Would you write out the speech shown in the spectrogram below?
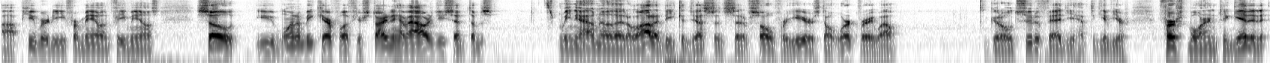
uh, puberty for male and females. So you want to be careful if you're starting to have allergy symptoms we now know that a lot of decongestants that have sold for years don't work very well. Good old Sudafed, you have to give your firstborn to get it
